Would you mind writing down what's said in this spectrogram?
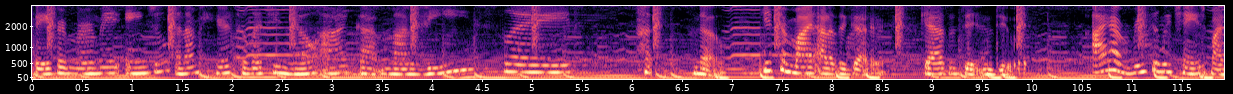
favorite mermaid angel, and I'm here to let you know I got my V slayed. no, get your mind out of the gutter. Gazza didn't do it. I have recently changed my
